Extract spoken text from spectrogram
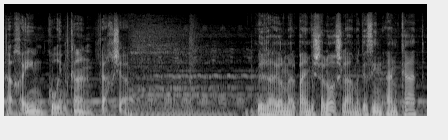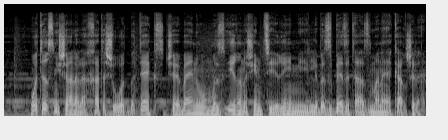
החיים קורים כאן ועכשיו. בריאיון מ-2003 למגזין Uncut, ווטרס נשאל על אחת השורות בטקסט שבהן הוא מזהיר אנשים צעירים מלבזבז את הזמן היקר שלהם.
